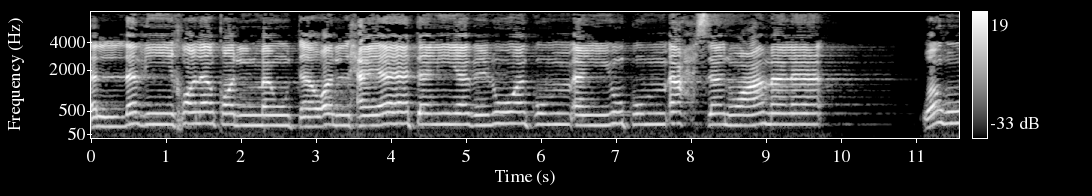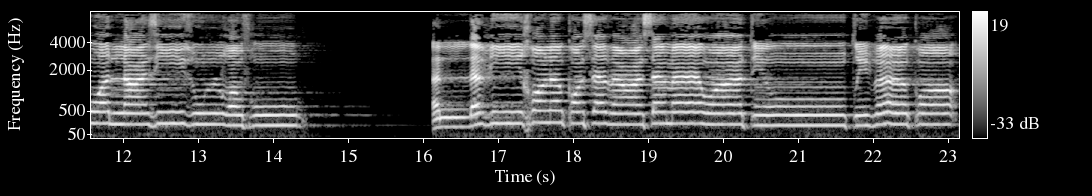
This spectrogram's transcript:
الذي خلق الموت والحياة ليبلوكم أيكم أحسن عملا وهو العزيز الغفور. الذي خلق سبع سماوات طباقا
